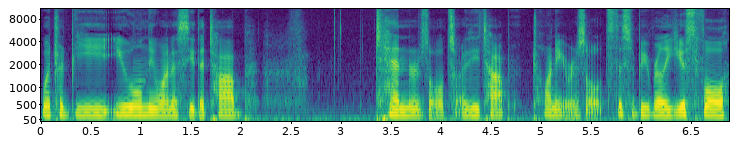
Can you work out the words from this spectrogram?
which would be you only want to see the top 10 results or the top 20 results. This would be really useful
